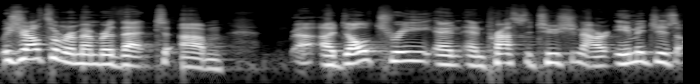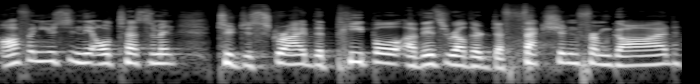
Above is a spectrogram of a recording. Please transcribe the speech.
We should also remember that um, Uh, adultery and, and prostitution are images often used in the Old Testament to describe the people of Israel, their defection from God.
